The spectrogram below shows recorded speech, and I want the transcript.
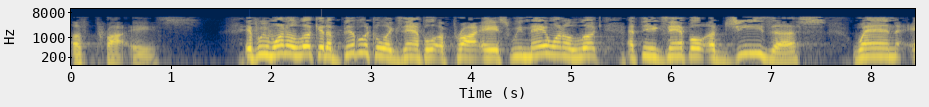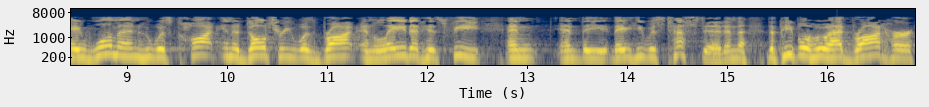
of praes. If we want to look at a biblical example of praes, we may want to look at the example of Jesus when a woman who was caught in adultery was brought and laid at his feet and and the, they, he was tested and the, the people who had brought her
